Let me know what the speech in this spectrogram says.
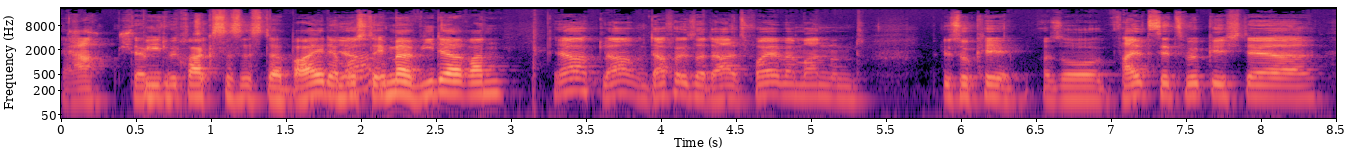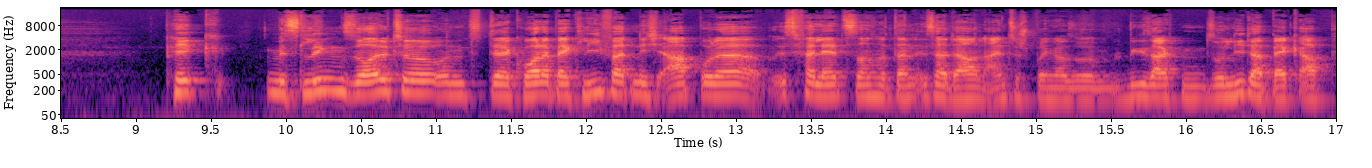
ja, Spielpraxis ist dabei, der ja, musste immer wieder ran. Ja, klar, und dafür ist er da als Feuerwehrmann und ist okay. Also, falls jetzt wirklich der Pick misslingen sollte und der Quarterback liefert nicht ab oder ist verletzt, dann ist er da, um einzuspringen. Also, wie gesagt, ein solider Backup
